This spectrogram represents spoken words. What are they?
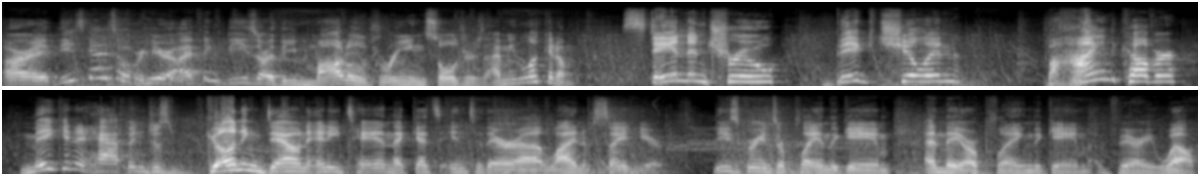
Alright, these guys over here, I think these are the model green soldiers. I mean, look at them. Standing true, big chillin', behind cover, making it happen, just gunning down any tan that gets into their uh, line of sight here. These greens are playing the game, and they are playing the game very well.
